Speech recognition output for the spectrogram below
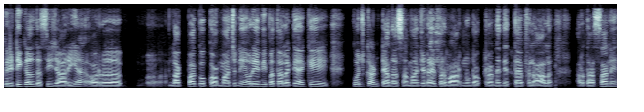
ਕ੍ਰਿਟੀਕਲ ਦੱਸੀ ਜਾ ਰਹੀ ਹੈ ਔਰ ਲਗਭਗ ਉਹ ਕੌਮਾ ਚ ਨੇ ਔਰ ਇਹ ਵੀ ਪਤਾ ਲੱਗਾ ਹੈ ਕਿ ਕੁਝ ਘੰਟਿਆਂ ਦਾ ਸਮਾਂ ਜਿਹੜਾ ਹੈ ਪਰਿਵਾਰ ਨੂੰ ਡਾਕਟਰਾਂ ਨੇ ਦਿੱਤਾ ਹੈ ਫਿਲਹਾਲ ਅਰਦਾਸਾਂ ਨੇ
